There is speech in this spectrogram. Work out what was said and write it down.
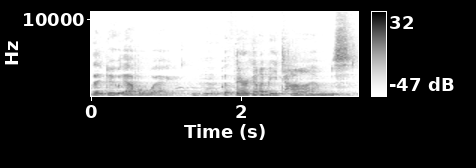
they do ebb away. But there are going to be times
